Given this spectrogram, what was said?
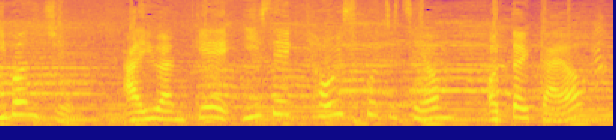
이번 주 아이와 함께 이색 겨울 스포츠 체험 어떨까요?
